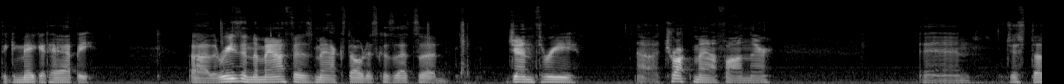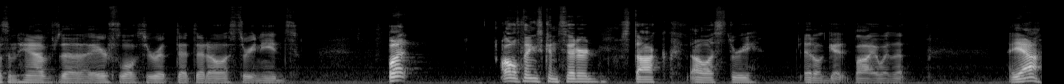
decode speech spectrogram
to make it happy. Uh, the reason the MAF is maxed out is because that's a Gen 3 uh, truck MAF on there. And just doesn't have the airflow through it that that LS3 needs. But, all things considered, stock LS3, it'll get by with it. Yeah,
